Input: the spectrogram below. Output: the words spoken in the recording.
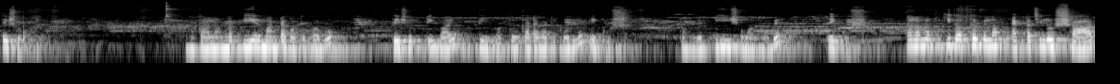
তেষট্টি। তাহলে আমরা পি এর মানটা কত পাবো? তেষট্টি বাই তিন, অর্থাৎ কাটাকাটি করলে একুশ। তাহলে পি সমান হবে একুশ। তাহলে আমরা কী কী তথ্য পেলাম? একটা ছিল সাত,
